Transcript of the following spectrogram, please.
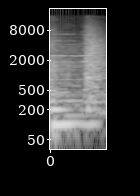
He's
